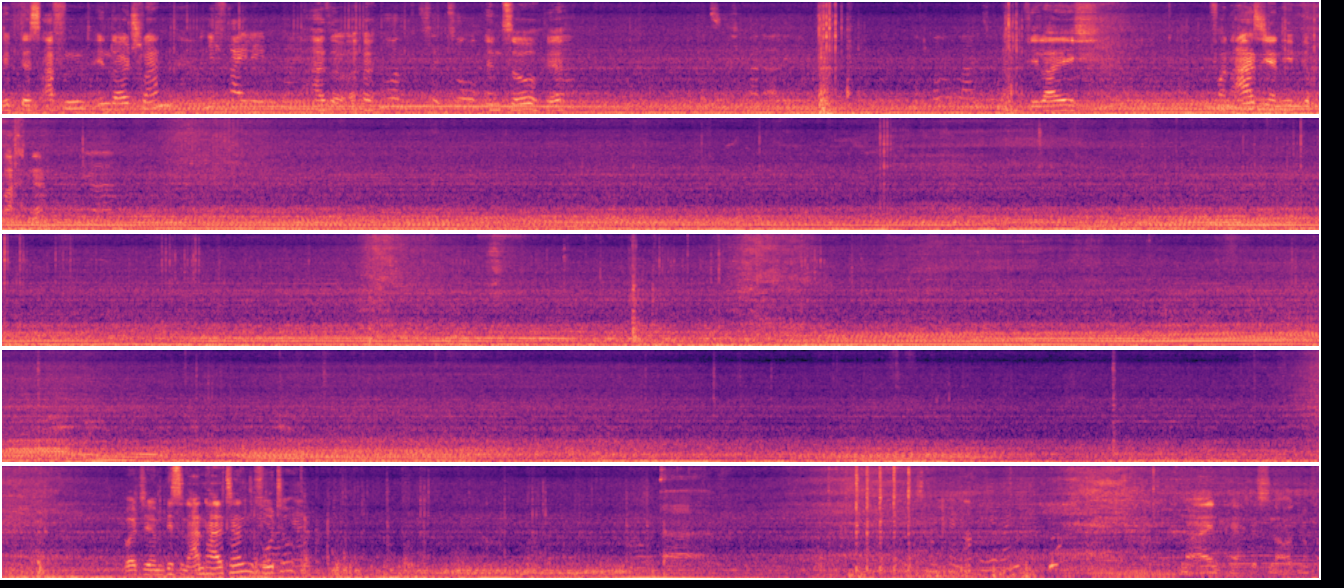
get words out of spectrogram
Gibt es Affen in Deutschland? Nicht frei leben, nein. Also Nur im Zoo. im Zoo, ja. Kannst nicht gerade alle hier. Wahnsinn. Vielleicht von Asien hingebracht, ne? Ja. Wollt ihr ein bisschen anhalten? Ein Foto? Ja, ja. Rein? Nein, ja, das ist in Ordnung.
